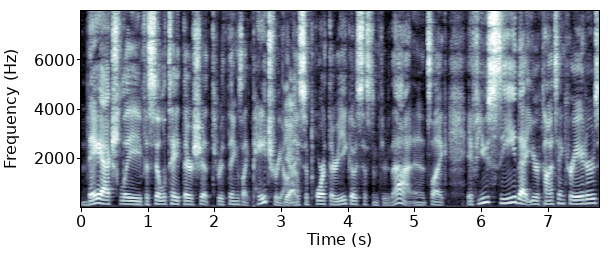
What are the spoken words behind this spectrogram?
they actually facilitate their shit through things like Patreon. Yeah. They support their ecosystem through that. And it's like, if you see that your content creators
